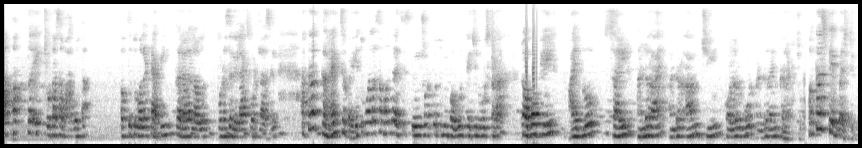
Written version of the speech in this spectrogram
हा फक्त एक छोटासा भाग होता. फक्त तुम्हाला टॅपिंग करायला लावलं. थोडस रिलॅक्स वाटलं असेल. आता करायचं काय? हे तुम्हाला समजायचं. स्क्रीनशॉट तुम्ही बघून त्याची नोट्स करा top of head eyebrow side under eye under arm chin collar bone under eye correct फक्त स्टेप बाय स्टेप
